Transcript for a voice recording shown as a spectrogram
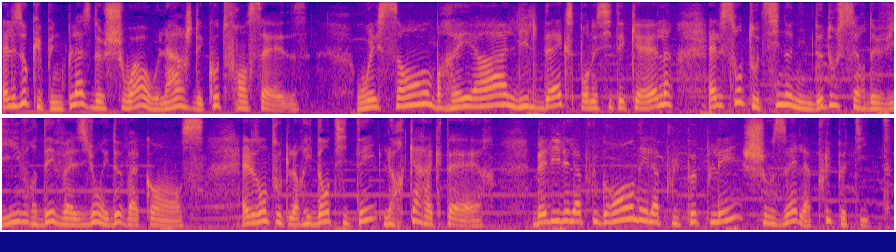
elles occupent une place de choix au large des côtes françaises. Ouessant, Bréa, l'île d'Aix pour ne citer qu'elles, elles sont toutes synonymes de douceur de vivre, d'évasion et de vacances. Elles ont toutes leur identité, leur caractère. Belle-Île est la plus grande et la plus peuplée, Chausey la plus petite.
